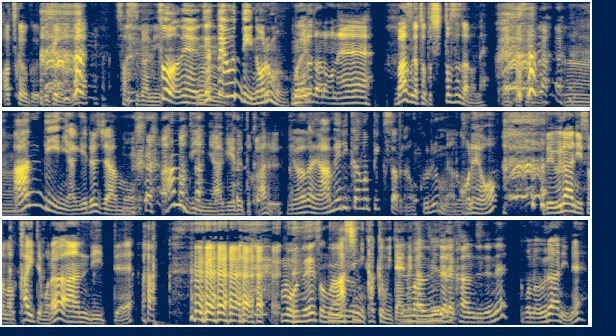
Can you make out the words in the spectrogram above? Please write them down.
扱いを受けるよね。さすがに。そうだね、絶対ウッディ乗るもん。乗るだろうね。バズがちょっと嫉妬するだろうね。やっぱそう。うん。アンディにあげるじゃん、もう。アンディにあげるとかある？いや、わかんない。アメリカのピクサーとかに送るもん。これを？で、裏にその書いてもらう？アンディって。もうね、その足に書くみたいなまあ、感じで、ね。みたいな感じでね。この裏にね。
